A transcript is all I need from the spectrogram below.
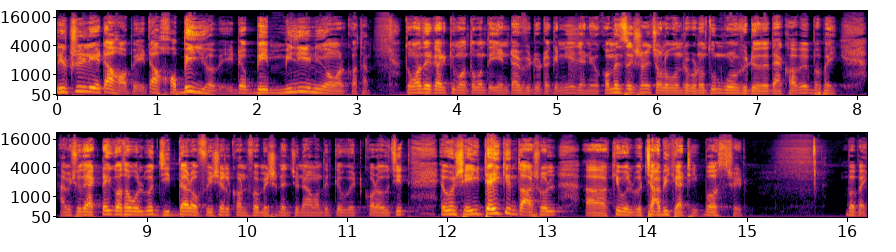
লিটারেলি এটা হবে, এটা হবেই হবে, এটা বে- মিলিয়ে নিও আমার কথা। তোমাদের আর কি মতামত এই এন্টার ভিডিওটাকে নিয়ে জানিও কমেন্ট সেকশনে চলো বন্ধুরা নতুন কোনো ভিডিওতে দেখা হবে। ভাই আমি শুধু একটাই কথা বলব, জিদ্দার অফিসিয়াল কনফার্মেশনের জন্য আমাদেরকে ওয়েট করা উচিত। এবং সেইটাই কিন্তু আসল কি বলব, চাবিকাঠি বস স্ট্রিট বাই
